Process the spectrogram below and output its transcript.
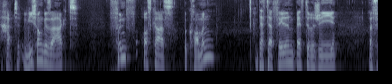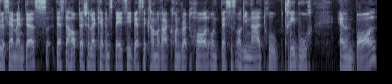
hat, wie schon gesagt, fünf Oscars bekommen. Bester Film, beste Regie, für Sam Mendes. Bester Hauptdarsteller Kevin Spacey, beste Kamera Conrad Hall und bestes Original-Drehbuch Alan Ball.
